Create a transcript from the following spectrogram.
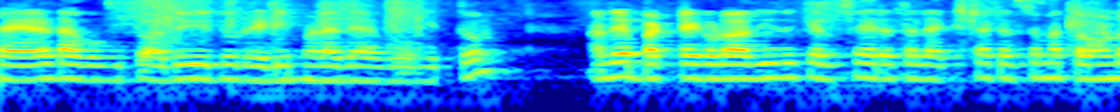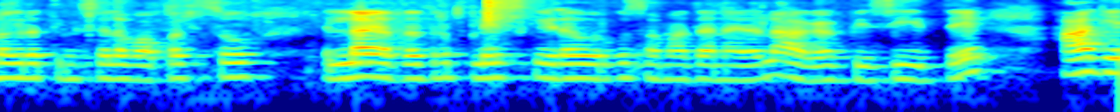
ಟಯರ್ಡ್ ಆಗೋಗಿತ್ತು ಅದು ಇದು ರೆಡಿ ಮಾಡೋದೇ ಆಗೋಗಿತ್ತು ಅಂದರೆ ಬಟ್ಟೆಗಳು ಅದು ಇದು ಕೆಲಸ ಇರುತ್ತಲ್ಲ ಎಕ್ಸ್ಟ್ರಾ ಕೆಲಸ ಮತ್ತು ತೊಗೊಂಡೋಗಿರೋ ಥಿಂಗ್ಸ್ ಎಲ್ಲ ವಾಪಸ್ಸು ಎಲ್ಲ ಯಾವುದಾದ್ರೂ ಪ್ಲೇಸ್ಗೆ ಇಡೋವರೆಗೂ ಸಮಾಧಾನ ಇರಲ್ಲ, ಹಾಗಾಗಿ ಬಿಸಿ ಇದ್ದೆ. ಹಾಗೆ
